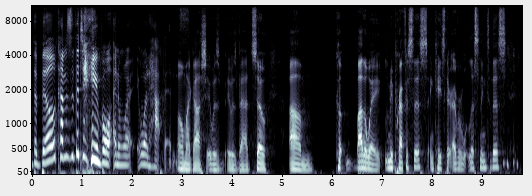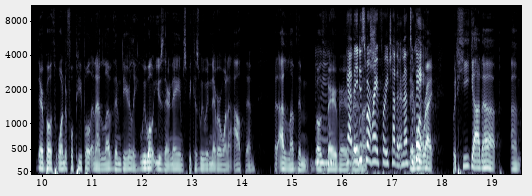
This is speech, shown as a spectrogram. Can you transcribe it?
the bill comes to the table, and what what happens? Oh my gosh, it was it was bad. So, um, co- by the way, let me preface this in case they're ever listening to this. they're both wonderful people, and I love them dearly. We won't use their names because we would never want to out them, but I love them both very, very. Mm-hmm. yeah, very they just much. weren't right for each other, and that's They okay. weren't right. But he got up. Um,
